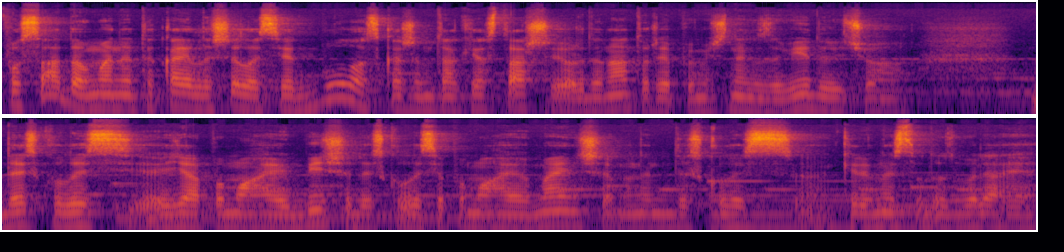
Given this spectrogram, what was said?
Посада в мене така і лишилася, як була. Скажімо так, я старший ординатор, я помічник завідуючого. Десь колись я допомагаю більше, десь колись я допомагаю менше. Мене десь колись е, керівництво дозволяє,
